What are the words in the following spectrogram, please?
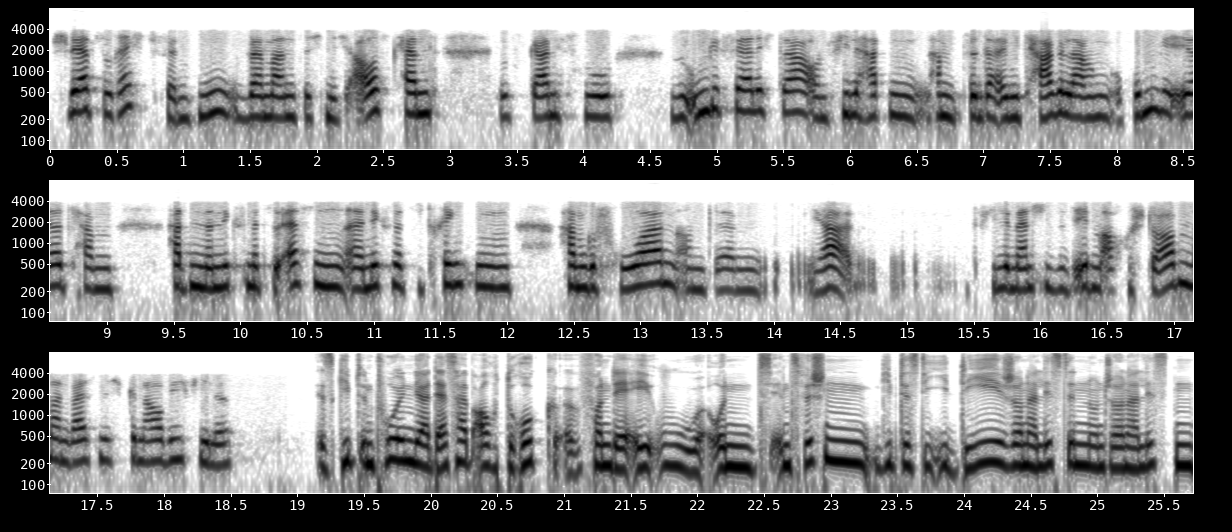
schwer zurechtfinden, wenn man sich nicht auskennt. Es ist gar nicht so so ungefährlich da und viele hatten, haben, sind da irgendwie tagelang rumgeirrt, haben, hatten dann nichts mehr zu essen, äh, nichts mehr zu trinken, haben gefroren und ähm, ja, viele Menschen sind eben auch gestorben, man weiß nicht genau wie viele. Es gibt in Polen ja deshalb auch Druck äh, von der EU. Und inzwischen gibt es die Idee, Journalistinnen und Journalisten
